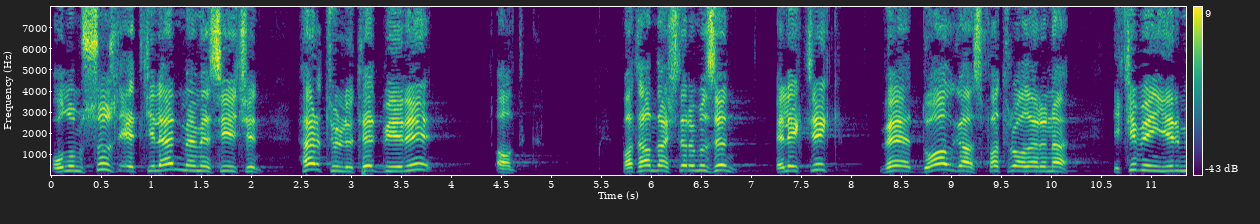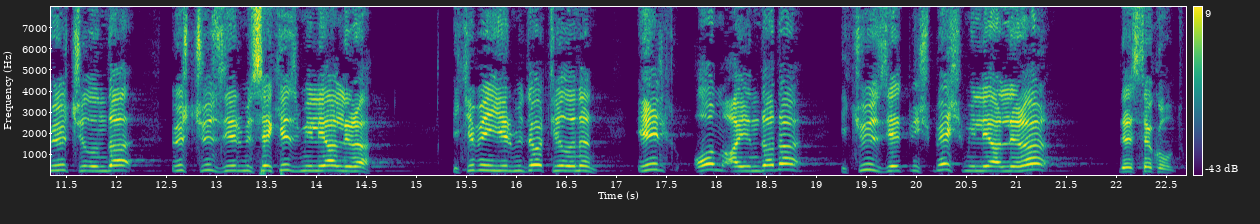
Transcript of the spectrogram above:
olumsuz etkilenmemesi için her türlü tedbiri aldık. Vatandaşlarımızın elektrik ve doğalgaz faturalarına 2023 yılında 328 milyar lira, 2024 yılının ilk 10 ayında da 275 milyar lira destek olduk.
